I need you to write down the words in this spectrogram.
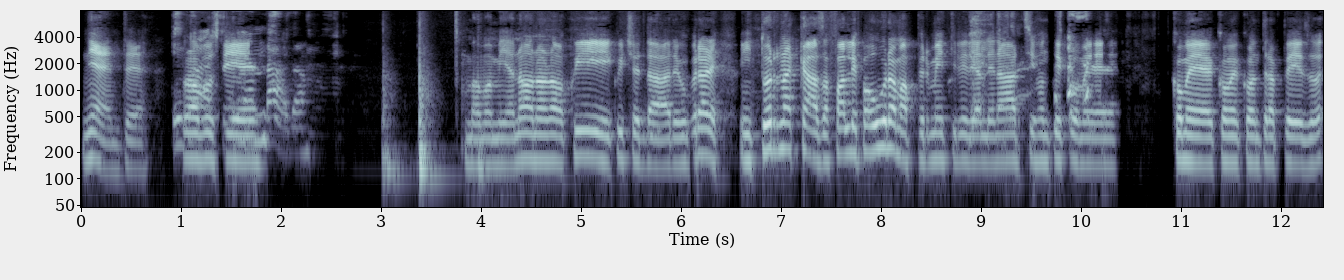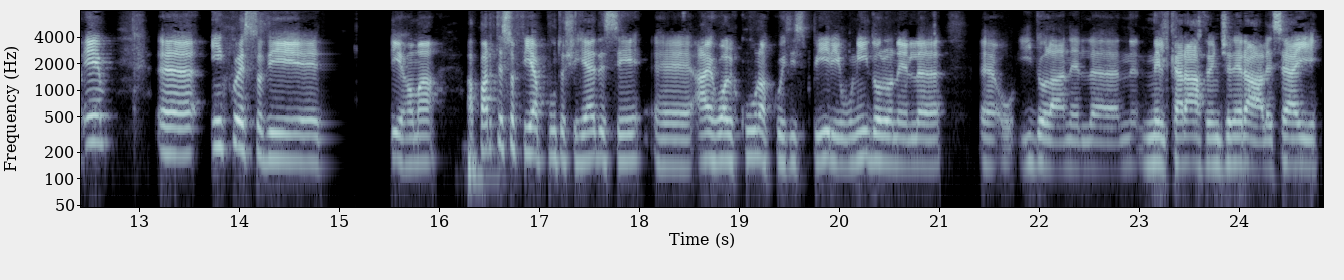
niente. Esatto, proprio se... è andata. Mamma mia, no, no, no, qui, qui c'è da recuperare. Quindi torna a casa, falle paura, ma permettile di allenarsi con te come, come, come contrappeso. E eh, in questo ti dico, ma a parte Sofia, appunto, ci chiede se eh, hai qualcuno a cui ti ispiri, un idolo nel, eh, o idola nel, nel karate in generale, se hai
